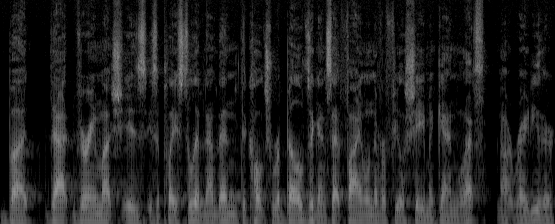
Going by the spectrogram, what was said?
but that very much is, is a place to live. Now, then the culture rebels against that. Fine, we'll never feel shame again. Well, that's not right either.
